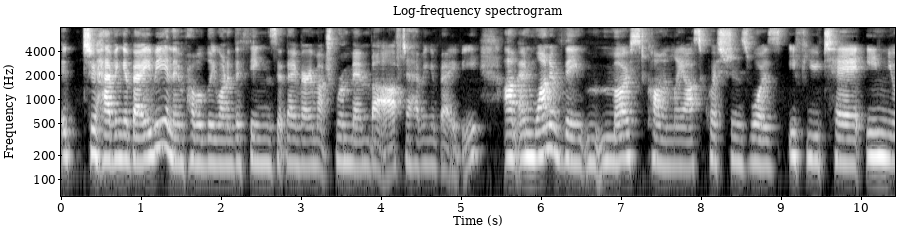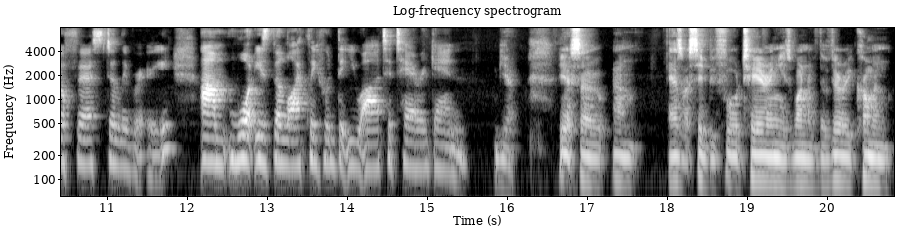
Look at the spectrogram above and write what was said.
to having a baby, and then probably one of the things that they very much remember after having a baby. Um, and one of the most commonly asked questions was if you tear in your first delivery, um, what is the likelihood that you are to tear again? Yeah. Yeah. So, um, as I said before, tearing is one of the very common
